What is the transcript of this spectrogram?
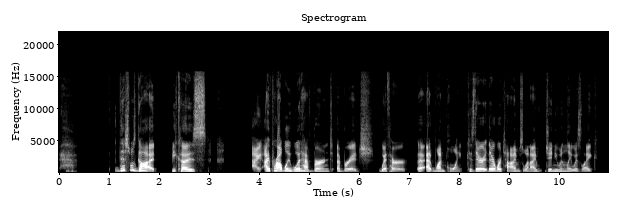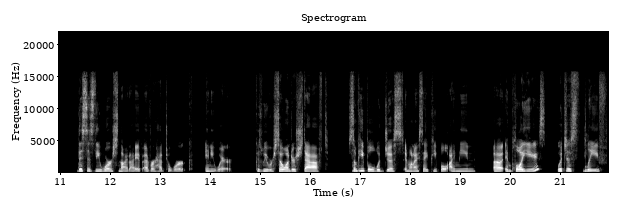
this was God because I I probably would have burned a bridge with her uh, at one point because there there were times when I genuinely was like, this is the worst night I have ever had to work anywhere because we were so understaffed. Some people would just, and when I say people, I mean uh, employees would just leave,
